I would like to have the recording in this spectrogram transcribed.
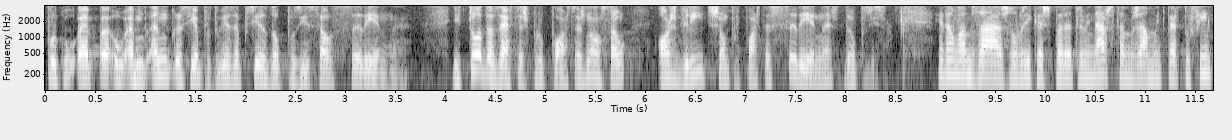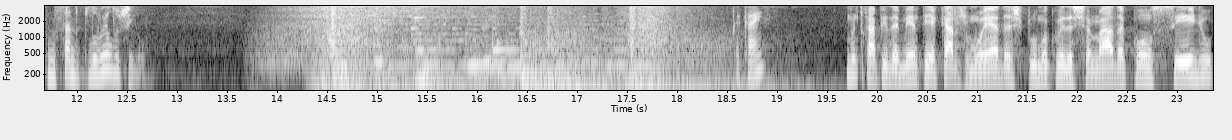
porque a, a, a democracia portuguesa precisa de oposição serena. E todas estas propostas não são aos gritos, são propostas serenas de oposição. Então vamos às rubricas para terminar. Estamos já muito perto do fim, começando pelo elogio. A quem? muito rapidamente é a Carlos Moedas por uma coisa chamada Conselho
